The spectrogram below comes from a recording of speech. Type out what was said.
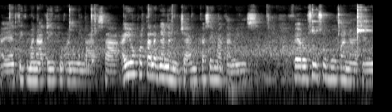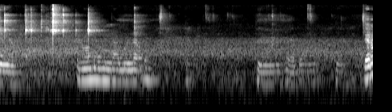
Ayan, tikman natin kung anong lasa. Ayoko talaga ng jam kasi matamis. Pero susubukan natin ngayon. Pero mamumula-mula diba? Pero,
